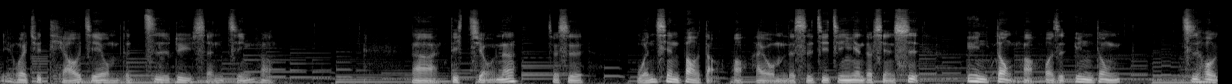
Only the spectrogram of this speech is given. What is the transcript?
也会去调节我们的自律神经哈。那第九呢，就是文献报道啊，还有我们的实际经验都显示，运动啊或者运动之后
